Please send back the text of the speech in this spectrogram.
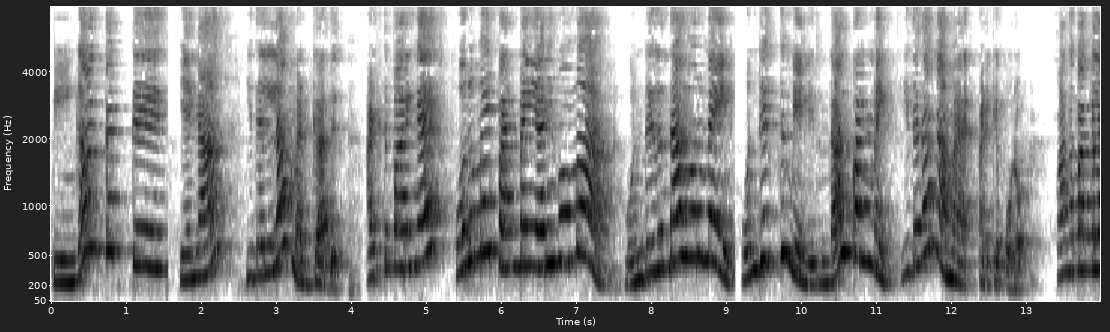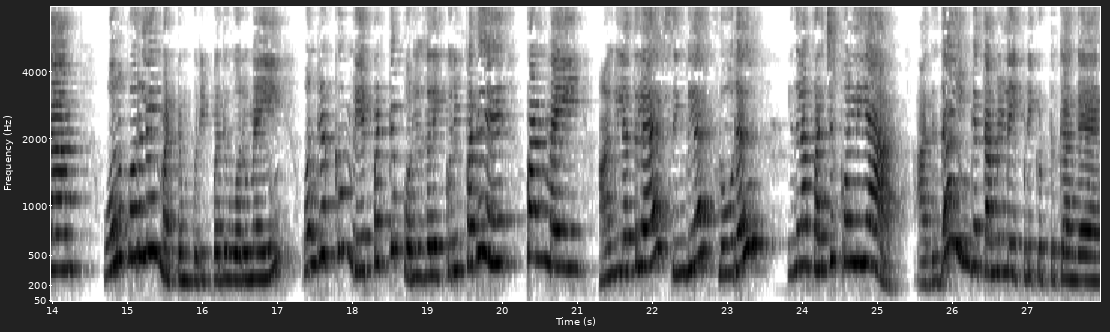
பீங்கான் தட்டு. ஏன்னா இதெல்லாம் மட்காது. அடுத்து பாருங்க ஒருமை பன்மை அறிவோமா? ஒன்று இருந்தால் ஒருமை ஒன்றிற்கு மேல் இருந்தால் பன்மை. இததான் நாம படிக்க போறோம். வாங்க பார்க்கலாம். ஒரு பொருளை மட்டும் குறிப்பது ஒருமை ஒன்றுக்கும் மேற்பட்ட பொருள்களை குறிப்பது பன்மை. ஆங்கிலத்துல சிங்குலர் புளூரல் இதெல்லாம் படிச்சிருக்கோம் இல்லையா? அதுதான் இங்க தமிழ்ல இப்படி கொடுத்திருக்காங்க.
